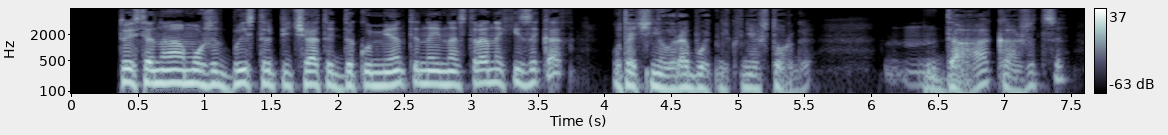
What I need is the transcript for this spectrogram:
— То есть она может быстро печатать документы на иностранных языках? — уточнил работник внешторга. — Да, кажется. —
